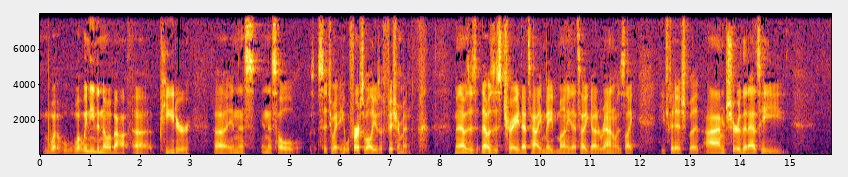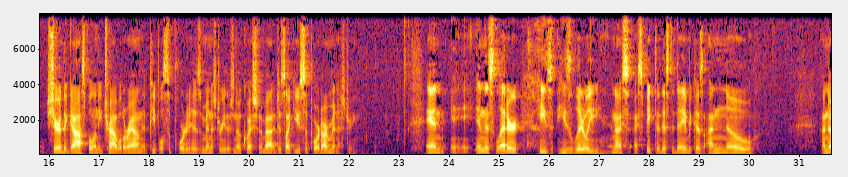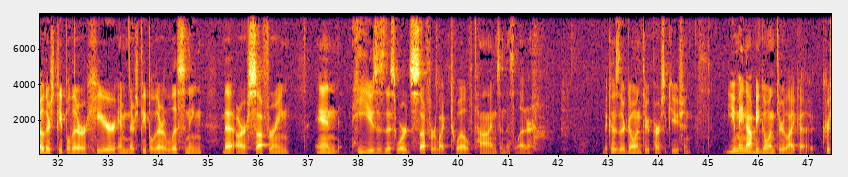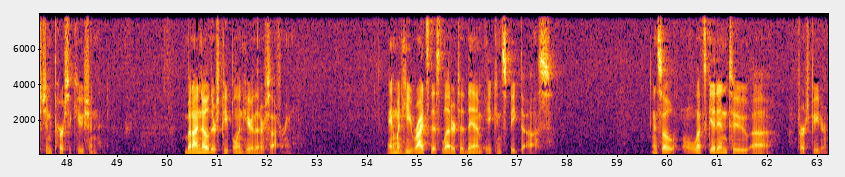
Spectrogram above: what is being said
what what we need to know about uh, Peter uh, in this in this whole situation. Well, First of all, he was a fisherman. Man, that was his that was his trade. That's how he made money. That's how he got around. Was like he fished. But I'm sure that as he shared the gospel and he traveled around, that people supported his ministry. There's no question about it. Just like you support our ministry. And in this letter, he's he's literally, and I, I speak to this today because I know. I know there's people that are here and there's people that are listening that are suffering, and he uses this word suffer like 12 times in this letter because they're going through persecution. You may not be going through like a Christian persecution, but I know there's people in here that are suffering. And when he writes this letter to them, it can speak to us. And so let's get into uh, 1 Peter.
